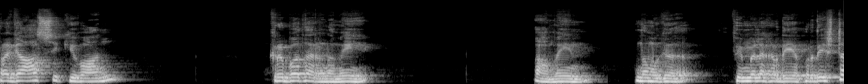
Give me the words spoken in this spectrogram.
പ്രകാശിക്കുവാൻ കൃപ തരണമേ. ആമേൻ. നമുക്ക് വിമല ഹൃദയ പ്രതിഷ്ഠ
